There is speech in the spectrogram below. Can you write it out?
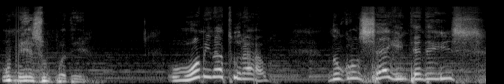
O mesmo poder. O homem natural não consegue entender isso.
